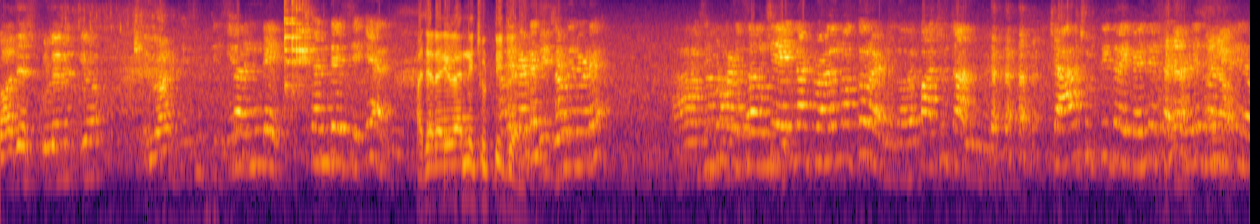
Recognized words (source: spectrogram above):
આજે સ્કૂલે નથી ગયો? રવિવાર? સન્ડે સન્ડે છે. કે આજે? આજે રવિવારની છુટ્ટી છે. ચાર છુટ્ટી થઈ ગઈ ને સેટરડે સન્ડે ને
